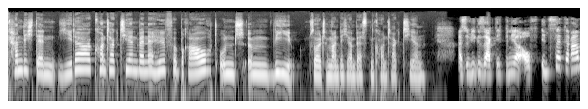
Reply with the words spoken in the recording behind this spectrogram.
kann dich denn jeder kontaktieren, wenn er Hilfe braucht? Und ähm, wie sollte man dich am besten kontaktieren? Also wie gesagt, ich bin ja auf Instagram.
